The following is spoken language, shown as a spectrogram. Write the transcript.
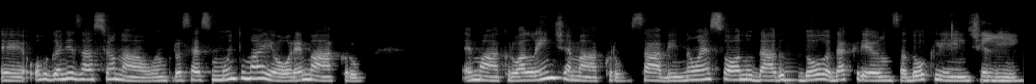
é, organizacional, é um processo muito maior, é macro. É macro, a lente é macro, sabe? Não é só no dado do, da criança, do cliente Sim. ali.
